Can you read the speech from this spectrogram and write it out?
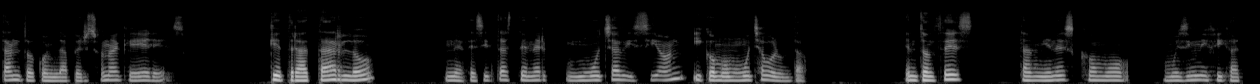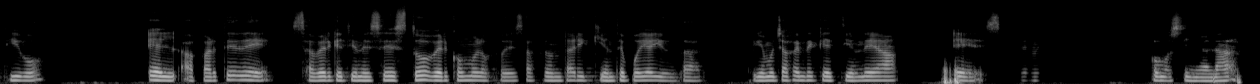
tanto con la persona que eres que tratarlo necesitas tener mucha visión y como mucha voluntad. Entonces, también es como muy significativo el, aparte de saber que tienes esto, ver cómo lo puedes afrontar y quién te puede ayudar. Porque hay mucha gente que tiende a eh, como señalar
